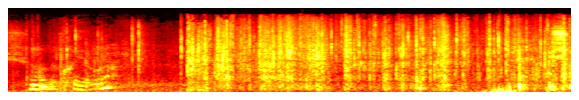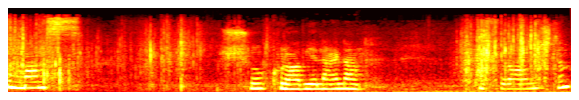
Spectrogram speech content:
Şunu da koyalım. Şu mams şu kurabiyelerden bir sürü almıştım.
